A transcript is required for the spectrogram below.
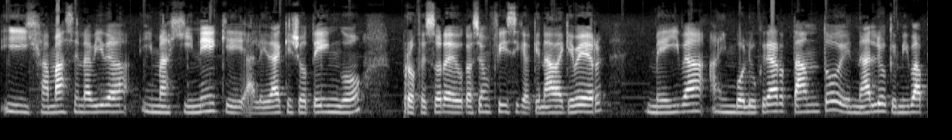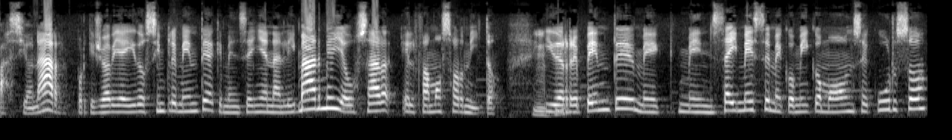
y jamás en la vida imaginé que a la edad que yo tengo, profesora de educación física, que nada que ver, me iba a involucrar tanto en algo que me iba a apasionar, porque yo había ido simplemente a que me enseñen a limarme y a usar el famoso hornito. Y de repente me, en seis meses me comí como 11 cursos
